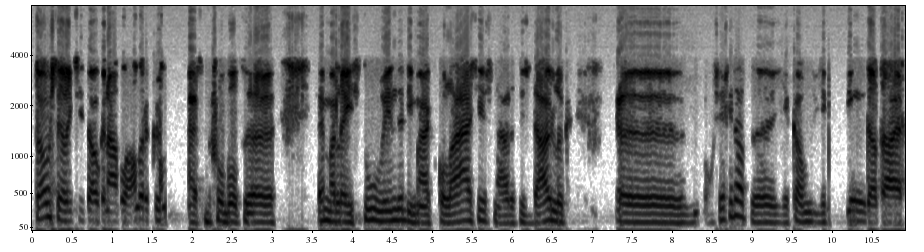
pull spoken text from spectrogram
tentoonstelling zitten ook een aantal andere kunstenaars. Bijvoorbeeld eh, Marleen Stoelwinder, die maakt collages. Nou, dat is duidelijk. eh, hoe zeg je dat? Eh, je kan je kan zien dat daar,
